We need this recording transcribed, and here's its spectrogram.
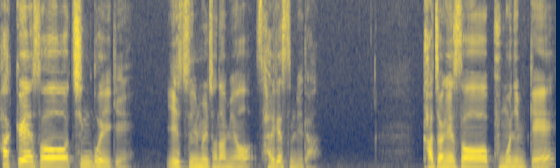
학교에서 친구에게 예수님을 전하며 살겠습니다. 가정에서 부모님께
